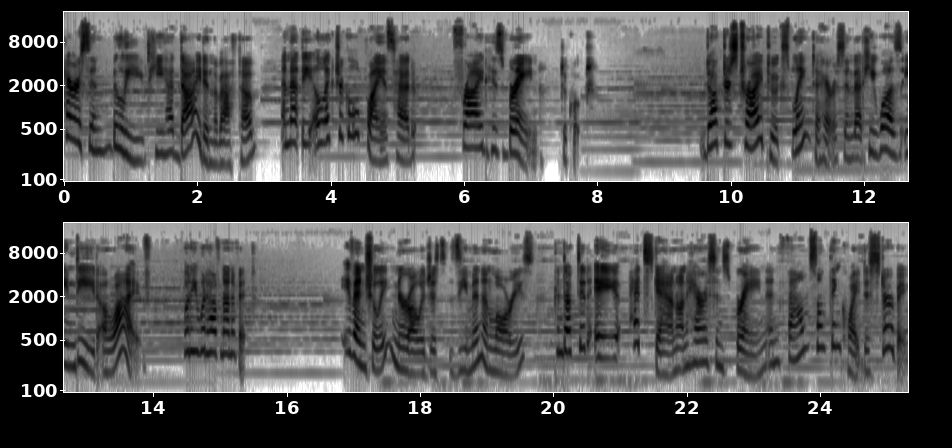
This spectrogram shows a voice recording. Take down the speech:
Harrison believed he had died in the bathtub and that the electrical appliance had fried his brain, to quote. Doctors tried to explain to Harrison that he was indeed alive, but he would have none of it. Eventually, neurologists Zeman and Laureys conducted a PET scan on Harrison's brain and found something quite disturbing.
